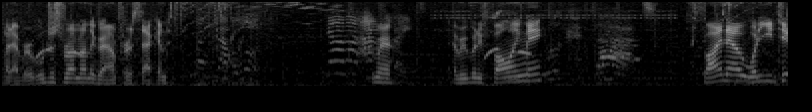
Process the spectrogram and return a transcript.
Whatever, we'll just run on the ground for a second. Come here. Everybody following me? Spino, what do you do?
